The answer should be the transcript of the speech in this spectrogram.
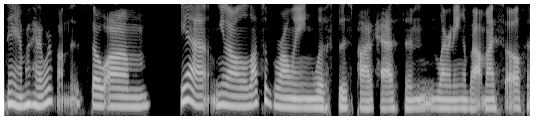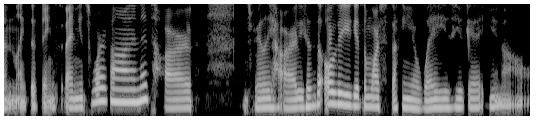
Damn i gotta work on this. So um yeah, you know, lots of growing with this podcast and learning about myself and like the things that I need to work on. And it's hard. It's really hard because the older you get, the more stuck in your ways you get, you know.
